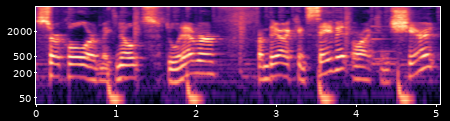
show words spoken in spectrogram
circle or make notes, do whatever. From there, I can save it or I can share it.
